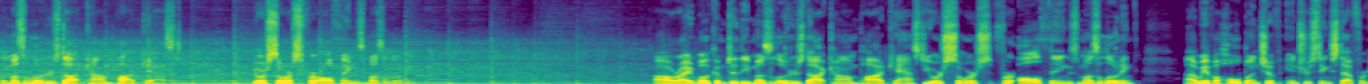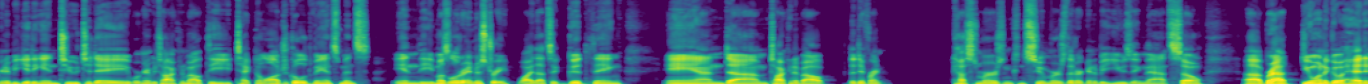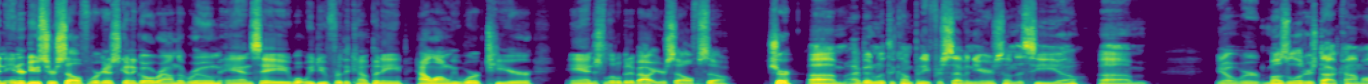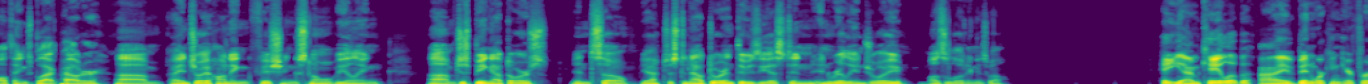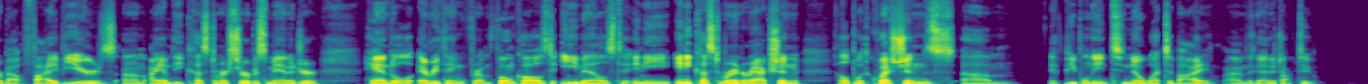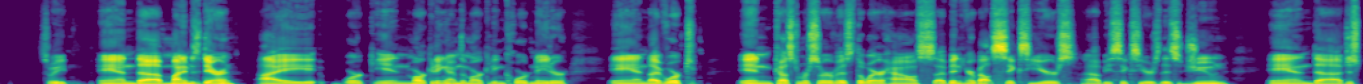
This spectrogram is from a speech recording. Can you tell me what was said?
the muzzleloaders.com podcast, your source for all things muzzleloading. All right, welcome to the muzzleloaders.com podcast, your source for all things muzzleloading. Uh, we have a whole bunch of interesting stuff we're going to be getting into today. We're going to be talking about the technological advancements in the muzzleloader industry, why that's a good thing, and um, talking about the different customers and consumers that are going to be using that. So, uh, Brad, do you want to go ahead and introduce yourself? We're just going to go around the room and say what we do for the company, how long we worked here, and just a little bit about yourself. So, Sure. Um, I've been with the company for seven years. I'm the CEO. Um, you know, we're muzzleloaders.com, all things black powder. Um, I enjoy hunting, fishing, snowmobiling, um, just being outdoors. And so, yeah, just an outdoor enthusiast and, and really enjoy muzzleloading as well. Hey, I'm Caleb. I've been working here for about five years. Um, I am the customer service manager, handle everything from phone calls to emails to any any customer interaction, help with questions. Um, if people need to know what to buy, I'm the guy to talk to. Sweet. And uh, my name is Darren. I work in marketing. I'm the marketing coordinator, and I've worked in customer service, the warehouse. I've been here about six years. Uh, I'll be six years this June, and uh, just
